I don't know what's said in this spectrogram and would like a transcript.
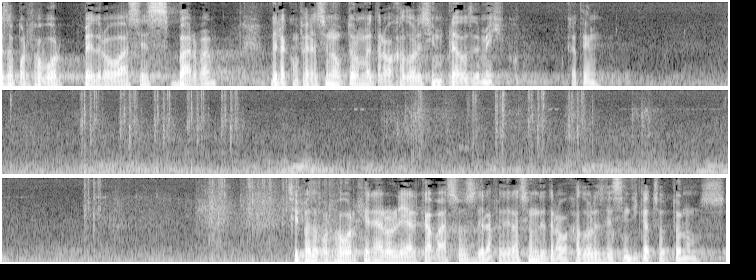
Pasa, por favor, Pedro Oases Barba, de la Confederación Autónoma de Trabajadores y Empleados de México, CATEM. Si pasa, por favor, Genaro Leal Cavazos, de la Federación de Trabajadores de Sindicatos Autónomos.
